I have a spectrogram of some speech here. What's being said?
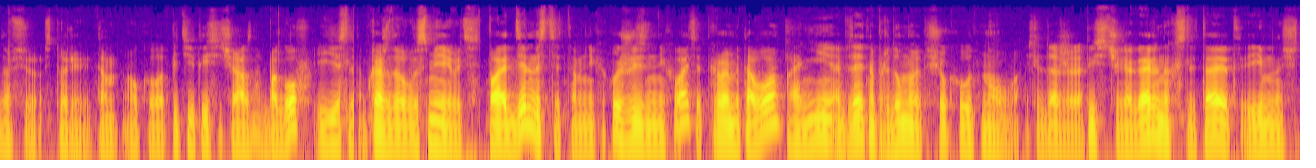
за всю историю. Там около пяти тысяч разных богов. И если там, каждого высмеивать по отдельности, там никакой жизни не хватит. Кроме того, они обязательно придумают еще какого-то нового. Если даже тысяча Гагариных слетает, и им, значит,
